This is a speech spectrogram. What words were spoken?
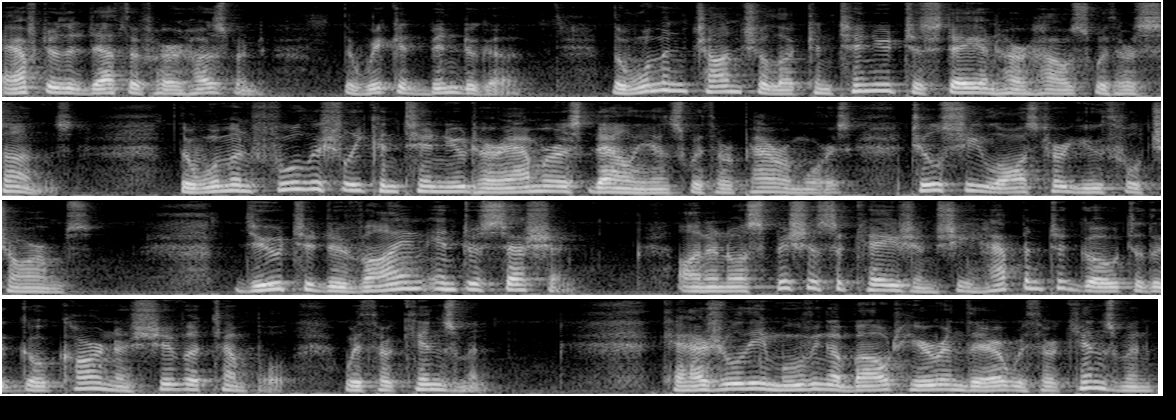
After the death of her husband, the wicked Binduga, the woman Chanchula continued to stay in her house with her sons, the woman foolishly continued her amorous dalliance with her paramours till she lost her youthful charms. Due to divine intercession, on an auspicious occasion she happened to go to the Gokarna Shiva temple with her kinsman. Casually moving about here and there with her kinsman,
